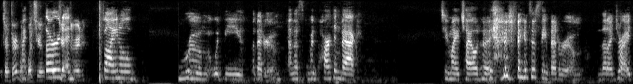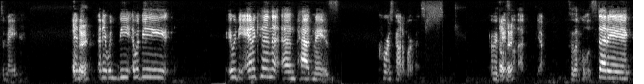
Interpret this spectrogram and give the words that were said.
It's our third one. My what's your third what's your and- third? Final room would be the bedroom, and this would harken back to my childhood fantasy bedroom that I tried to make. And Okay. it, and it would be it would be it would be Anakin and Padme's Coruscant apartments. I mean, based Okay. on that, yeah. So that whole aesthetic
